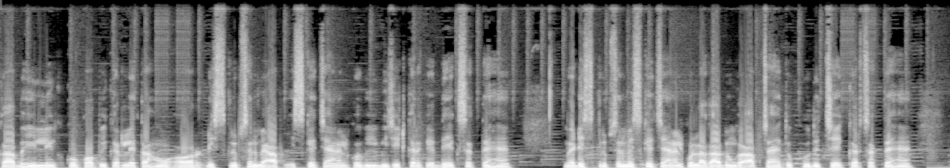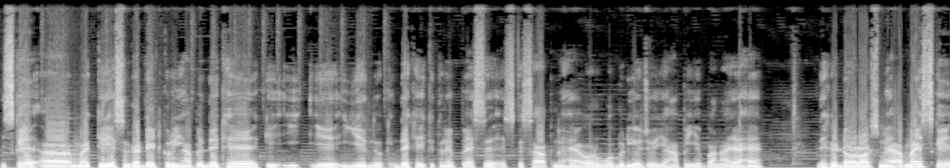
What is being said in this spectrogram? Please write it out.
का भी लिंक को कॉपी कर लेता हूँ और डिस्क्रिप्शन में आप इसके चैनल को भी विज़िट करके देख सकते हैं। मैं डिस्क्रिप्शन में इसके चैनल को लगा दूँगा, आप चाहे तो खुद चेक कर सकते हैं। इसके आ, मैं क्रिएशन का डेट करूँ यहाँ पे देखे कि ये ये देखे कितने पैसे इसके साथ में है और वो वीडियो जो यहाँ पे ये बनाया है देखिए डॉलर्स में है। अब मैं इसके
